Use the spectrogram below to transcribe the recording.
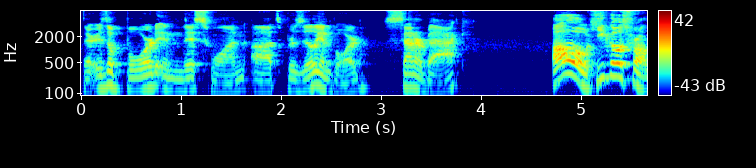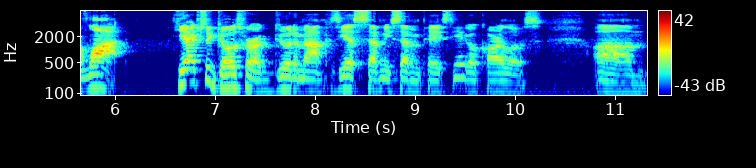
There is a board in this one. Uh, it's Brazilian board, center back. Oh, he goes for a lot. He actually goes for a good amount because he has 77 pace. Diego Carlos. Um,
